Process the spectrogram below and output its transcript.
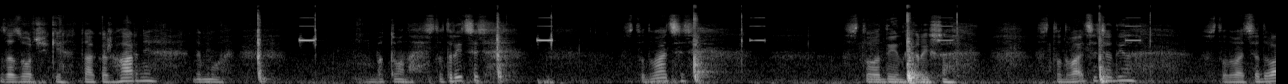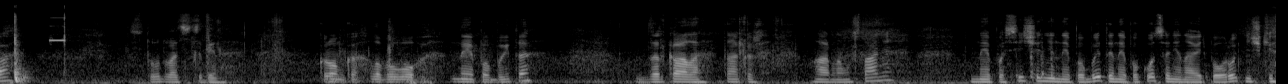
Зазорчики також гарні. Йдемо батон 130, 120, 101 криша, 121, 122, 121. Кромка лобового не побита. Дзеркала також в гарному стані. Не посічені, не побиті, не покоцані, навіть поворотнички.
